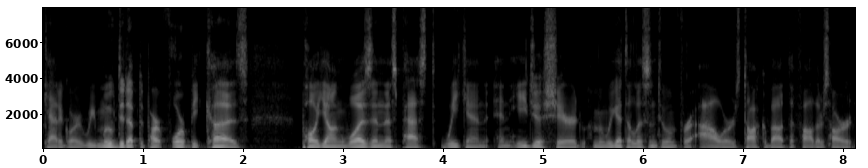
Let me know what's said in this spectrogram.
category. We moved it up to part four because Paul Young was in this past weekend and he just shared. I mean, we got to listen to him for hours talk about the Father's heart,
